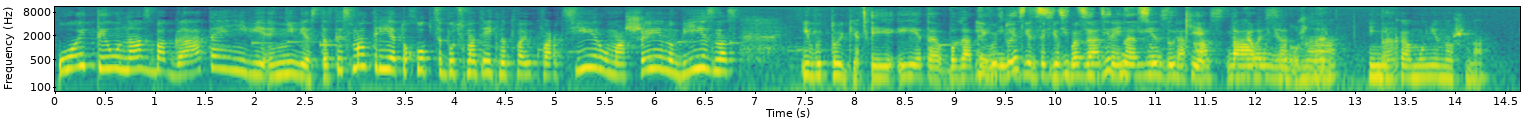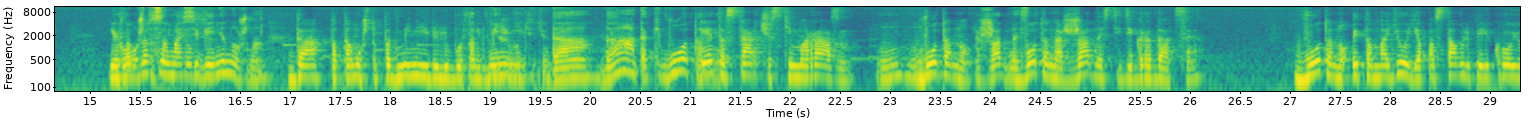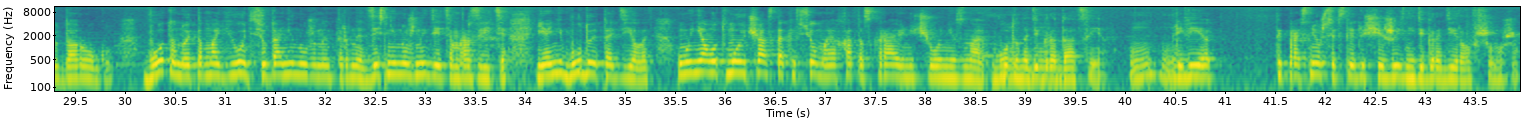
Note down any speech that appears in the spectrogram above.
ой, ты у нас богатая невеста, ты смотри, а то хлопцы будут смотреть на твою квартиру, машину, бизнес. И в итоге... И, и эта богатая и в итоге невеста сидит, богатая сидит на сундуке, никому не одна, нужна. И да. никому не нужна. И потому что сама себе не нужна. Да, потому что подменили любовь подменили. недвижимостью. Да, да, так вот оно. Это старческий маразм. Угу. Вот оно. Жадность. Вот она, жадность и деградация. Вот оно, это мое, я поставлю, перекрою дорогу. Вот оно, это мое, сюда не нужен интернет, здесь не нужны детям развитие. Я не буду это делать. У меня вот мой участок и все, моя хата с краю, ничего не знаю. Вот угу. она, деградация. Угу. Привет. Ты проснешься в следующей жизни деградировавшим уже.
